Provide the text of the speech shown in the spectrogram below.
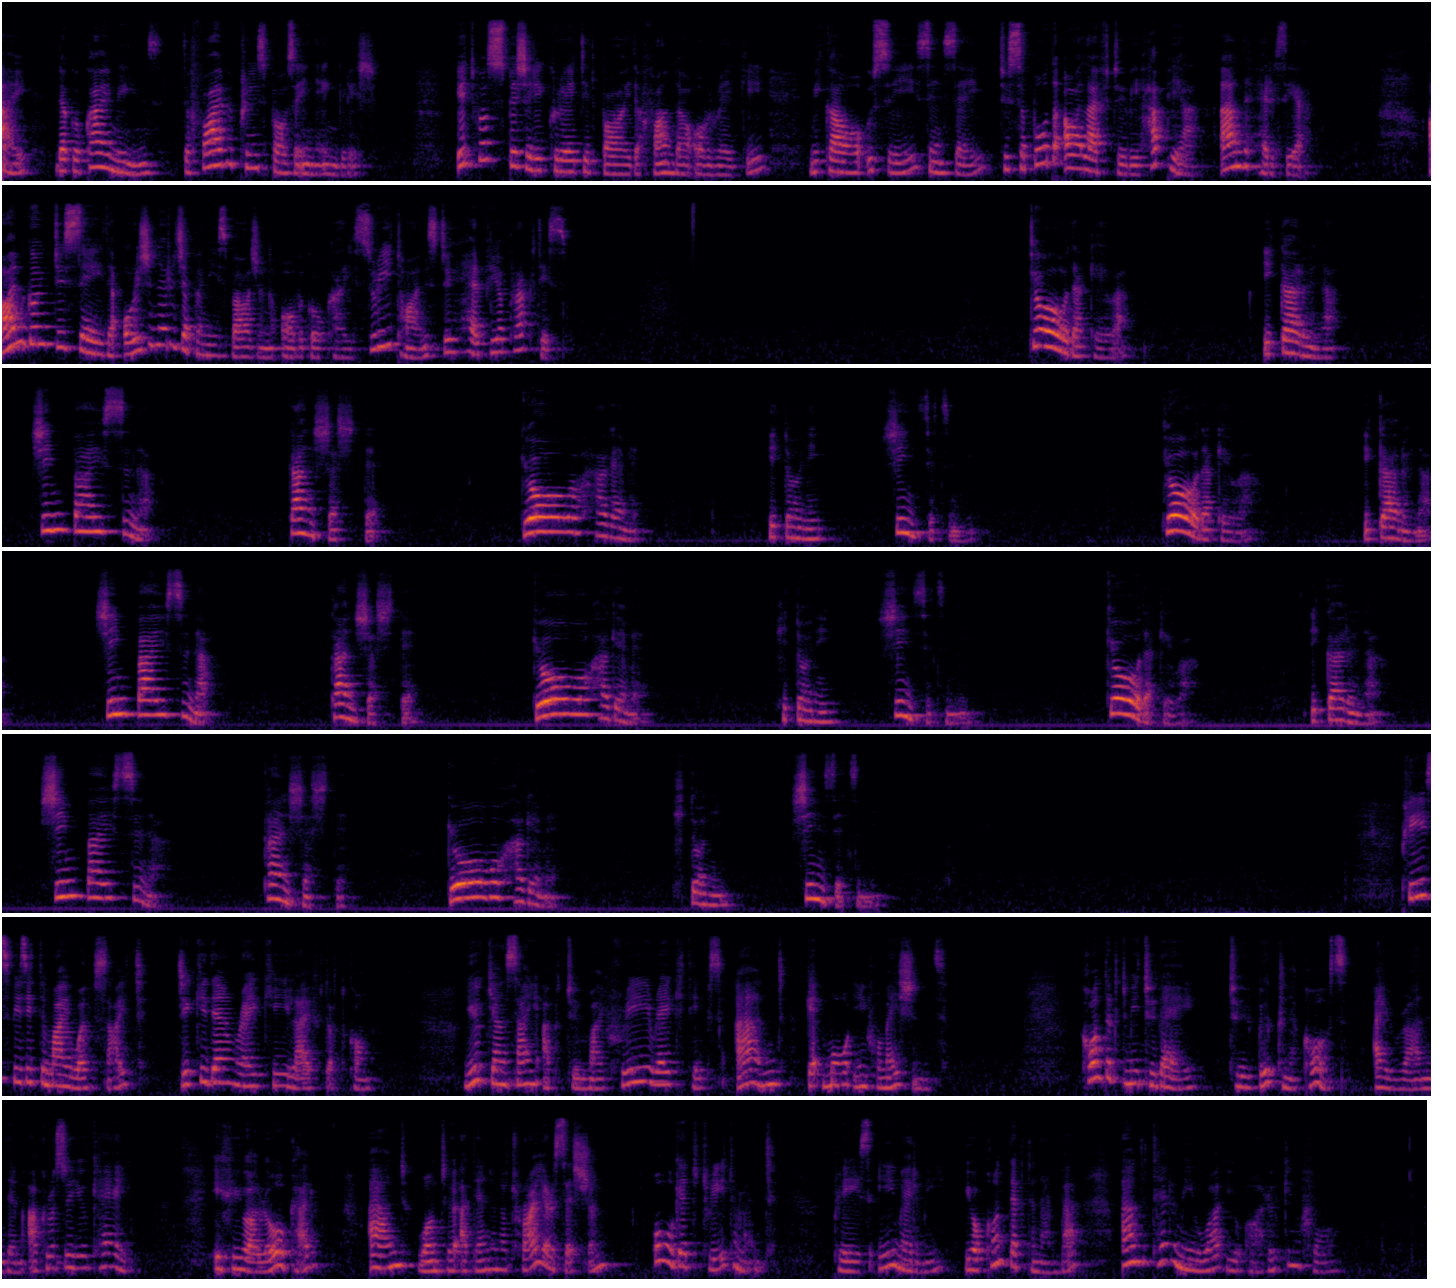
Gokai, the Gokai means the five principles in English. It was specially created by the founder of Reiki, Mikao Usui sensei, to support our life to be happier and healthier. I'm going to say the original Japanese version of Gokai three times to help your practice. 今日だけは怒るな 心配すな。感謝して。行を励め。人に親切に。今日だけは。怒るな。心配すな。感謝して。行を励め。人に親切に。今日だけは。怒るな。心配すな感謝して行を励め人に親切に Please visit my website jikidenreikilife.com. You can sign up to my free Reiki tips and get more information. Contact me today to book a course. I run them across the UK. If you are local and want to attend a trial session or get treatment, please email me your contact number and tell me what you are looking for.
